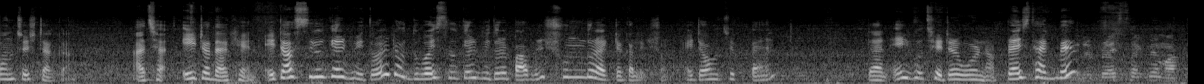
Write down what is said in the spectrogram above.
পঞ্চাশ টাকা। আচ্ছা এইটা দেখেন এটা সিল্কের ভিতরে এটা দুবাই সিল্কের ভিতরে পাবেন সুন্দর একটা কালেকশন এটা হচ্ছে প্যান্ট দেন এই হচ্ছে এটার ওড়না। প্রাইস থাকবে প্রাইস থাকবে মাত্র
